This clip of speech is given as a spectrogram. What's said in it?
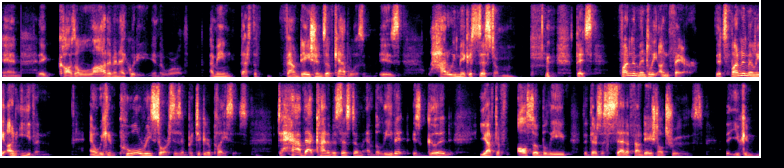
and they cause a lot of inequity in the world. I mean that's the foundations of capitalism is how do we make a system that's fundamentally unfair that's fundamentally uneven and we can pool resources in particular places. To have that kind of a system and believe it is good you have to also believe that there's a set of foundational truths that you can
